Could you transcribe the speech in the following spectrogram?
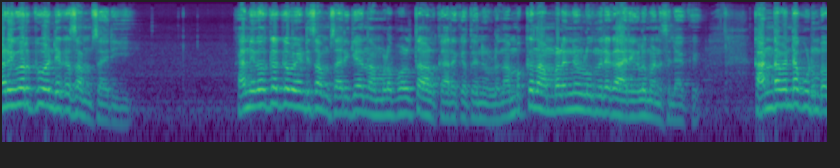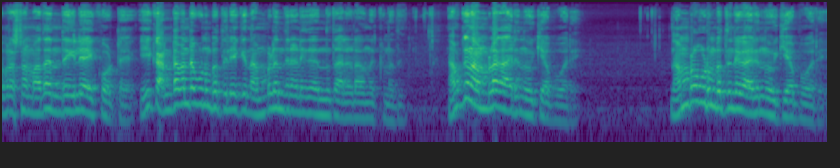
എടാ ഇവർക്ക് വേണ്ടിയൊക്കെ സംസാരിക്കും. കാരണം ഇവർക്കൊക്കെ വേണ്ടി സംസാരിക്കാൻ നമ്മളെ പോലത്തെ ആൾക്കാരൊക്കെ തന്നെ ഉള്ളൂ. നമുക്ക് നമ്മൾ തന്നെ ഉള്ളൂ എന്നുള്ള കാര്യങ്ങൾ മനസ്സിലാക്ക്. കണ്ടവന്റെ കുടുംബ പ്രശ്നം അതെന്തെങ്കിലും ആയിക്കോട്ടെ. ഈ കണ്ടവന്റെ കുടുംബത്തിലേക്ക് നമ്മൾ എന്തിനാണ് ഇതെന്ന് തലയിടാൻ നിൽക്കുന്നത്? നമുക്ക് നമ്മളെ കാര്യം നോക്കിയാൽ പോരെ. നമ്മുടെ കുടുംബത്തിന്റെ കാര്യം നോക്കിയാൽ പോരെ.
